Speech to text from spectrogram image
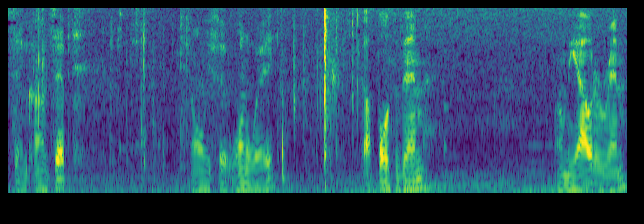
Same concept. Can only fit one way. Got both of them on the outer rim.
